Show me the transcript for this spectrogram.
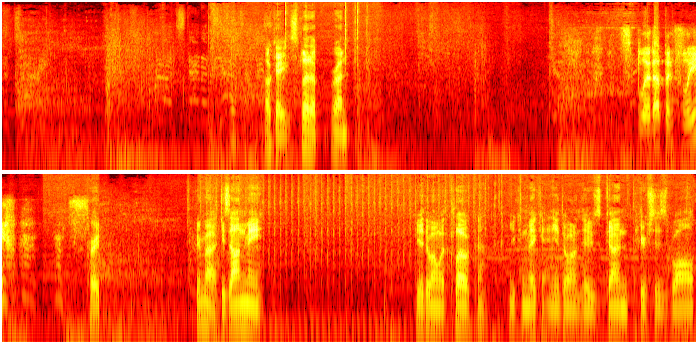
the train. We're not standing a chance. Okay, split up, run. Split up and flee. Pretty, pretty much. He's on me. You're the one with cloak. You can make it, and you're the one whose gun pierces wall.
